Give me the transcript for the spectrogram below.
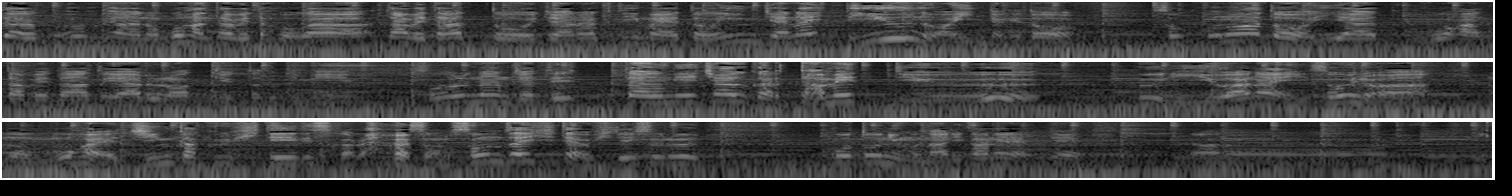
だからあのご飯食べた方が食べた後じゃなくて今やった方がいいんじゃないっていうのはいいんだけどそこの後いやご飯食べた後やるのって言った時にそれなんじゃ絶対寝ちゃうからダメっていう風に言わない。そういうのはもうもはや人格否定ですから その存在自体を否定することにもなりかねないんであのー、一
